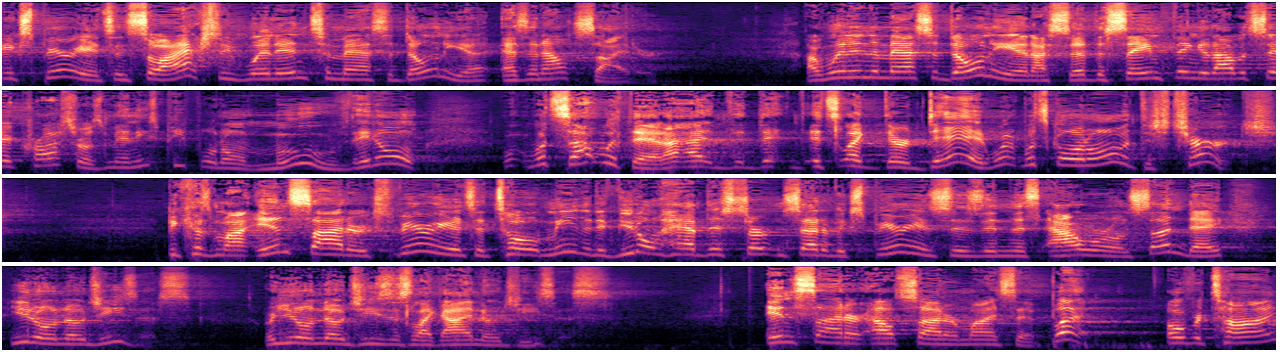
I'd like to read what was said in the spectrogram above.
experience. And so I actually went into Macedonia as an outsider. I went into Macedonia and I said the same thing that I would say at Crossroads. Man, these people don't move. They don't, What's up with that? I, it's like they're dead. What, what's going on with this church? Because my insider experience had told me that if you don't have this certain set of experiences in this hour on Sunday, you don't know Jesus. Or you don't know Jesus like I know Jesus. Insider, outsider mindset. But over time,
